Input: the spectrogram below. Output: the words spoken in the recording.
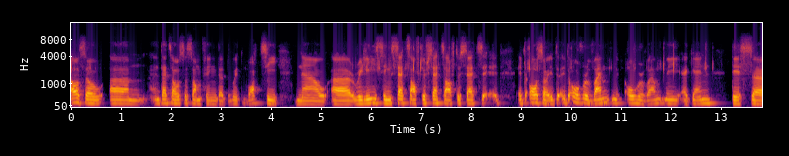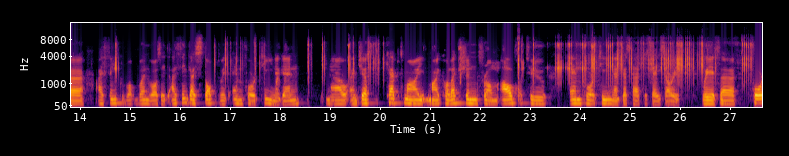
also um, and that's also something that with WotC now uh, releasing sets after sets after sets it, it also it, it overwhelmed overwhelmed me again this uh, I think when was it? I think I stopped with M14 again now and just kept my my collection from Alpha to M14. I just had to say sorry with uh, four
